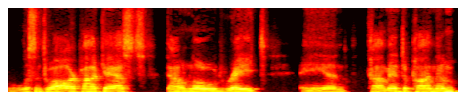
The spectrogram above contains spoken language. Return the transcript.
listen to all our podcasts download, rate, and comment upon them.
